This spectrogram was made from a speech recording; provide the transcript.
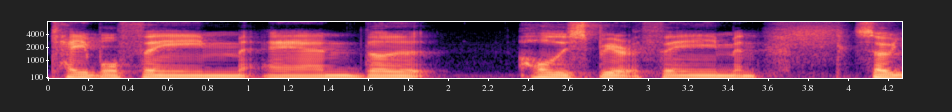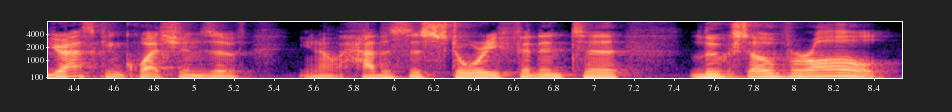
table theme, and the Holy Spirit theme. And so you're asking questions of, you know, how does this story fit into Luke's overall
